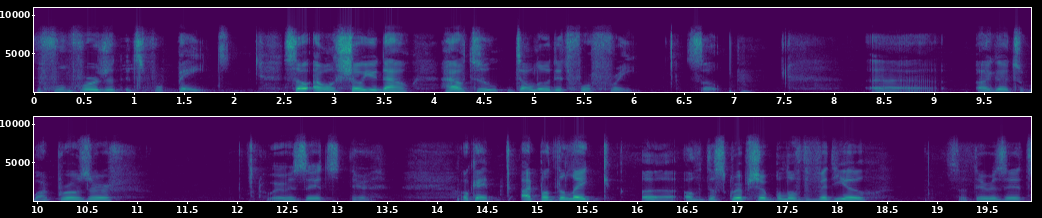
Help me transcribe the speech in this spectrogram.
the full version is for paid. So I will show you now how to download it for free. So uh I go to my browser. Where is it? There. Okay, I put the link uh, of the description below the video. So there is it.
